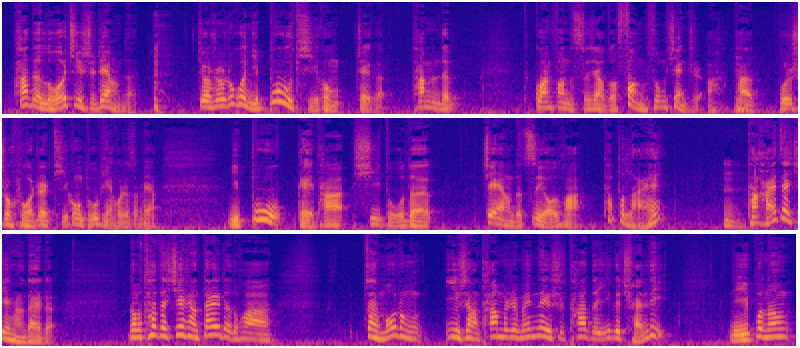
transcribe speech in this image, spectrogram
他的逻辑是这样的，就是说，如果你不提供这个，他们的官方的词叫做放松限制啊，他不是说我这提供毒品或者怎么样，你不给他吸毒的这样的自由的话，他不来，嗯，他还在街上待着，那么他在街上待着的话。在某种意义上，他们认为那是他的一个权利，你不能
